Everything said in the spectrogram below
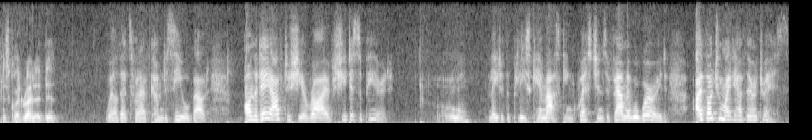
That's quite right, I did. Well, that's what I've come to see you about. On the day after she arrived, she disappeared. Oh? Later, the police came asking questions. Her family were worried. I thought you might have their address.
